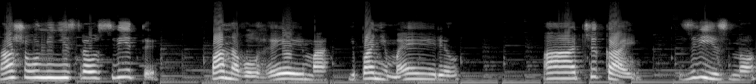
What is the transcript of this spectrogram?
Нашого міністра освіти, пана Волгейма і пані Меріл. А чекай, звісно,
